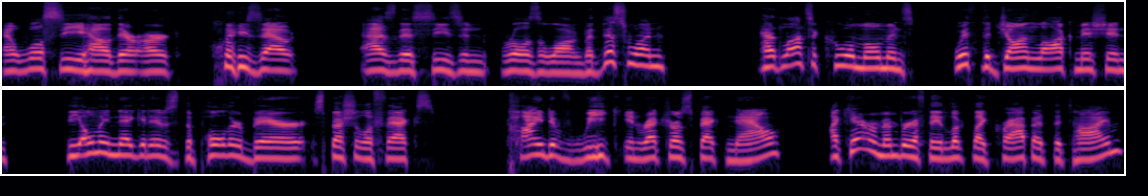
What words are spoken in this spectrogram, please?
And we'll see how their arc plays out as this season rolls along. But this one had lots of cool moments with the John Locke mission. The only negatives, the polar bear special effects, kind of weak in retrospect now. I can't remember if they looked like crap at the time,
